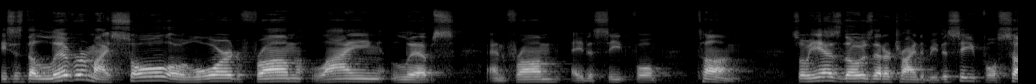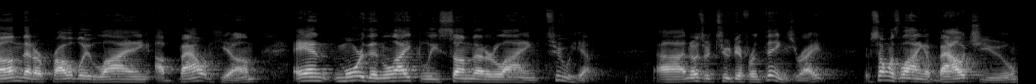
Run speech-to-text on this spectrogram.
He says, Deliver my soul, O Lord, from lying lips and from a deceitful tongue. So he has those that are trying to be deceitful, some that are probably lying about him, and more than likely, some that are lying to him. Uh, and those are two different things, right? If someone's lying about you,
